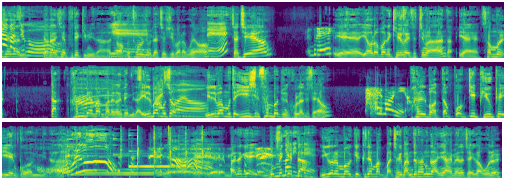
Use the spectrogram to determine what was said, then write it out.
신나가지고. 11시에 부대끼입니다. 예. 조금 톤을 좀 낮춰주시기 바라고요 네. 자, 지혜양. 네. 예, 여러 번의 기회가 있었지만, 예, 선물 딱한 배만 받아가게 됩니다. 1번부터, 아, 아쉬워요. 1번부터 23번 중에 골라주세요. 8번이요. 8번, 떡볶이 뷔페 이용권입니다. 예. 만약에 못 믿겠다. 주말인데. 이거를 뭐 이렇게 그냥 막 자기 마음대로 하는 거 아니야 하면은 저희가 오늘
